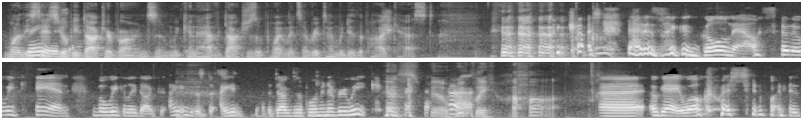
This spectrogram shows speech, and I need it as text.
One of these days, you'll be Dr. Barnes, and we can have doctor's appointments every time we do the podcast. Gosh, that is like a goal now, so that we can have a weekly doctor. I can, just, I have a doctor's appointment every week. Yeah, weekly. Haha. Uh, okay, well, question one is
